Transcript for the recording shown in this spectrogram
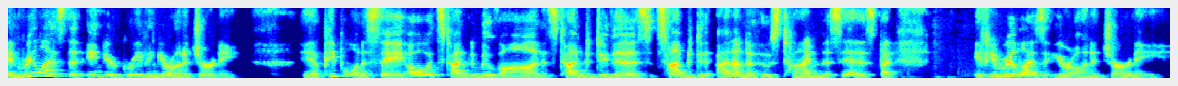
and realize that in your grieving you're on a journey you know, people want to say, oh, it's time to move on. It's time to do this. It's time to do that. I don't know whose time this is, but if you realize that you're on a journey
